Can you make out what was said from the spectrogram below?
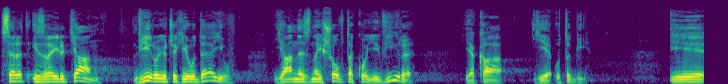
Серед ізраїльтян, віруючих іудеїв, я не знайшов такої віри, яка є у тобі. І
